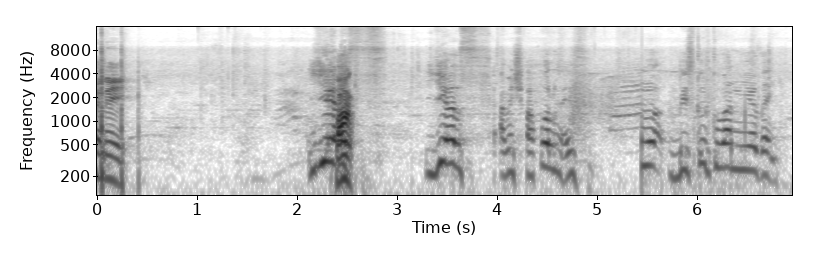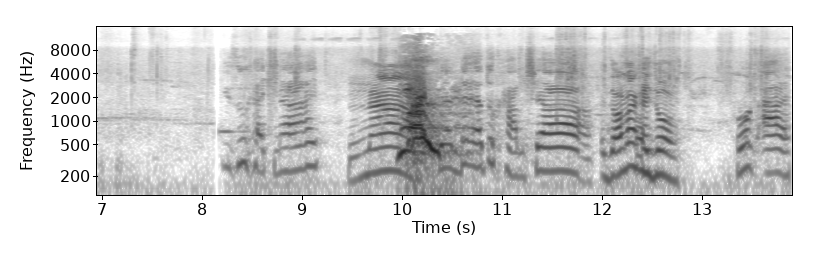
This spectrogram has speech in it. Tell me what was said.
ছেলে ইয়েস ইয়েস আমি সফল হয়েছি। বিস্কুট কুবার নিয়ে যাই। কিছু খাইস নাই? না। এত খালসা খাইছো হোক আয়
